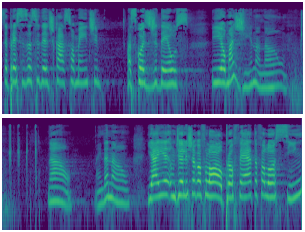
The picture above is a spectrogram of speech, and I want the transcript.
você precisa se dedicar somente às coisas de Deus. E eu, imagina, não. Não, ainda não. E aí um dia ele chegou e falou: Ó, oh, o profeta falou assim,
